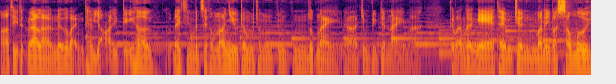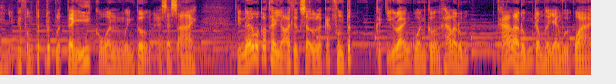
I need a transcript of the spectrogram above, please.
đó, thì thực ra là nếu các bạn theo dõi kỹ hơn đây thì mình sẽ không nói nhiều trong trong, trong lúc này à, trong chương trình này mà các bạn có nghe thêm trên Money 360 những cái phân tích rất là kỹ của anh Nguyễn Cường SSI thì nếu mà có theo dõi thực sự là các phân tích các dự đoán của anh Cường khá là đúng khá là đúng trong thời gian vừa qua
